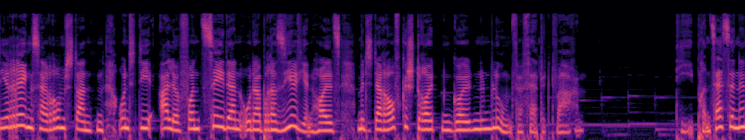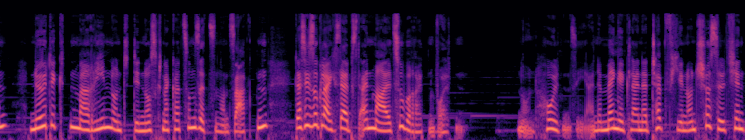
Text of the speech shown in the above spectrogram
die ringsherum standen und die alle von Zedern oder Brasilienholz mit darauf gestreuten goldenen Blumen verfertigt waren. Die Prinzessinnen nötigten Marien und den Nussknacker zum Sitzen und sagten, dass sie sogleich selbst ein Mahl zubereiten wollten. Nun holten sie eine Menge kleiner Töpfchen und Schüsselchen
